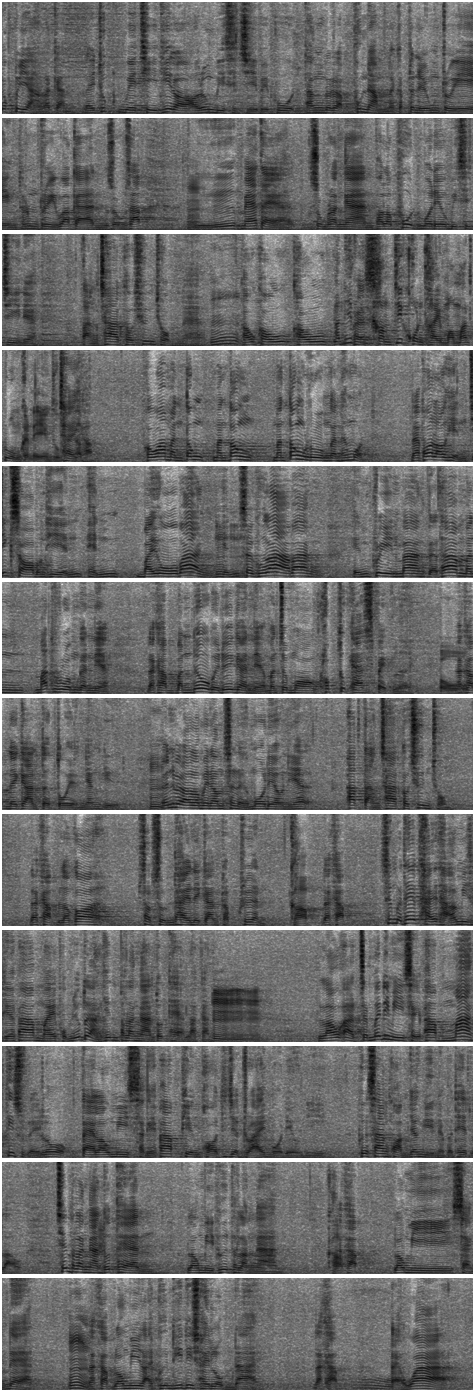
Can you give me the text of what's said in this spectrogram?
ยกตัวอย่างแล้วกัน ในทุกเวทีที่เราเอาเรื่อง BCG ไปพูด ทั้งระดับผู้นำนะครับท่านนายกรัฐมนตรีเองท่านรัฐมนตรีว่าการกระทรวงทรัพย์ หรือแม้แต่กระทรวงพลังงานพอเราพูดโมเดล BCG เนี่ยต่างชาติเขาชื่นชมนะฮะเขาเขาเขาอันนี้เป็น impress คำที่คนไทยมามัดรวมกันเองถูกไหมใช่คครัรับบเพราะว่ามันต้องมันต้องมันต้องรวมกันทั้งหมดนะเพราะเราเห็นจิ๊กซอว์บางทีเห็นเห็น bio บ้าง เห็น circular บ้าง เห็น green บ้าง แต่ถ้ามันมัดรวมกันเนี่ย นะครับ bundle ไปด้วยกันเนี่ยมันจะมองครบทุก aspect เลยโอ้นะครับในการเติบโตอย่างยั่งยืนเพราะฉะนั้นเวลาเราไปนำเสนอโมเดลเนี้ยภาคต่างชาติเขาชื่นชมนะครับแล้วก็สนับสนุนไทยในการขับเคลื่อนครับนะครับซึ่งประเทศไทยถามว่ามีศักยภาพไหมผมยกตัวอย่างเช่นพลังงานทดแทนแล้วกันอืมอืมอืมเราอาจจะไม่ได้มีศักยภาพมากที่สุดในโลก แต่เรามีศักยภาพเพียงพอที่จะ drive โมเดลนี้ เพื่อสร้างความยั่งยืนในประเทศเรา เช่นพลังงานทดแทนเรามีพืชพลังงานครับนะครับเรามีแสงแดดอืมนะครับเรามีหลายพื้นที่ที่ใช้ลมได้ นะครับ แต่ว่า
